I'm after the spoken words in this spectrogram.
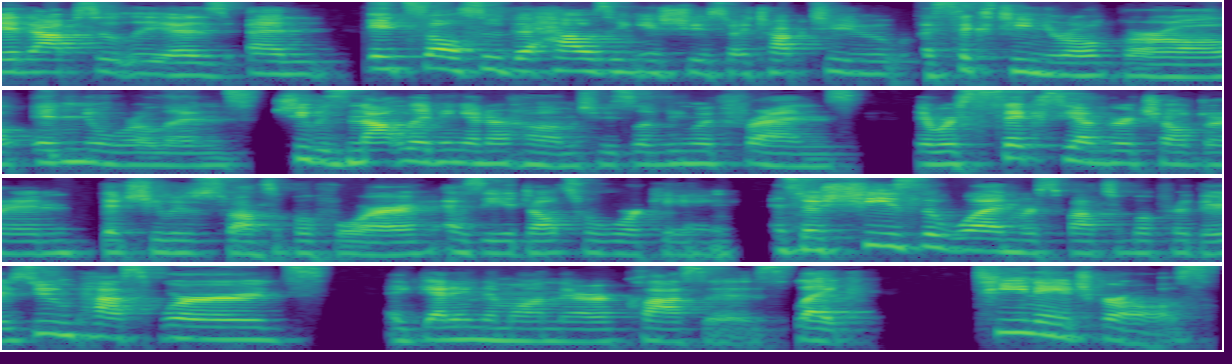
It absolutely is. And it's also the housing issue. So I talked to a 16 year old girl in New Orleans. She was not living in her home, she was living with friends. There were six younger children that she was responsible for as the adults were working. And so she's the one responsible for their Zoom passwords and getting them on their classes. Like teenage girls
